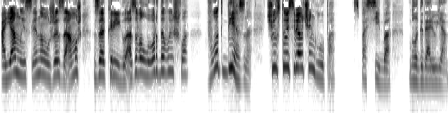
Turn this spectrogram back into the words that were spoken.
А я мысленно уже замуж за кореглазого лорда вышла. Вот бездна, чувствую себя очень глупо. Спасибо, благодарю я.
